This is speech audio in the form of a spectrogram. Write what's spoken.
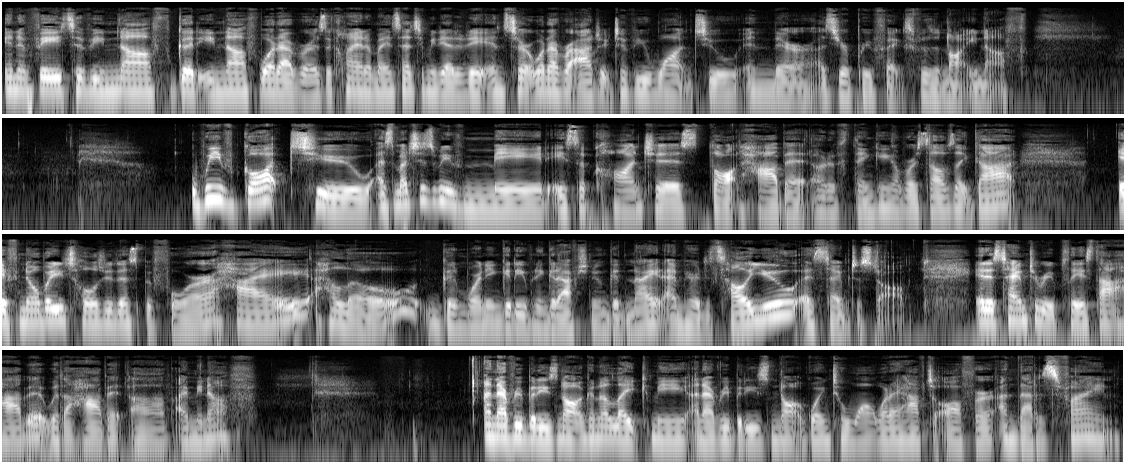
innovative enough, good enough, whatever. As a client of mine said to me the other day, insert whatever adjective you want to in there as your prefix for the not enough we've got to, as much as we've made a subconscious thought habit out of thinking of ourselves like that, if nobody told you this before, hi, hello, good morning, good evening, good afternoon, good night. I'm here to tell you it's time to stop. It is time to replace that habit with a habit of I'm enough. And everybody's not going to like me, and everybody's not going to want what I have to offer, and that is fine.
